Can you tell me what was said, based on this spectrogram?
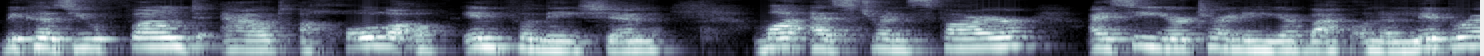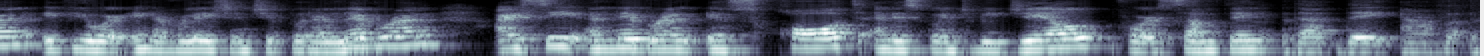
because you found out a whole lot of information, what has transpired. I see you're turning your back on a Libran. If you were in a relationship with a Libran, I see a Libran is caught and is going to be jailed for something that they have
